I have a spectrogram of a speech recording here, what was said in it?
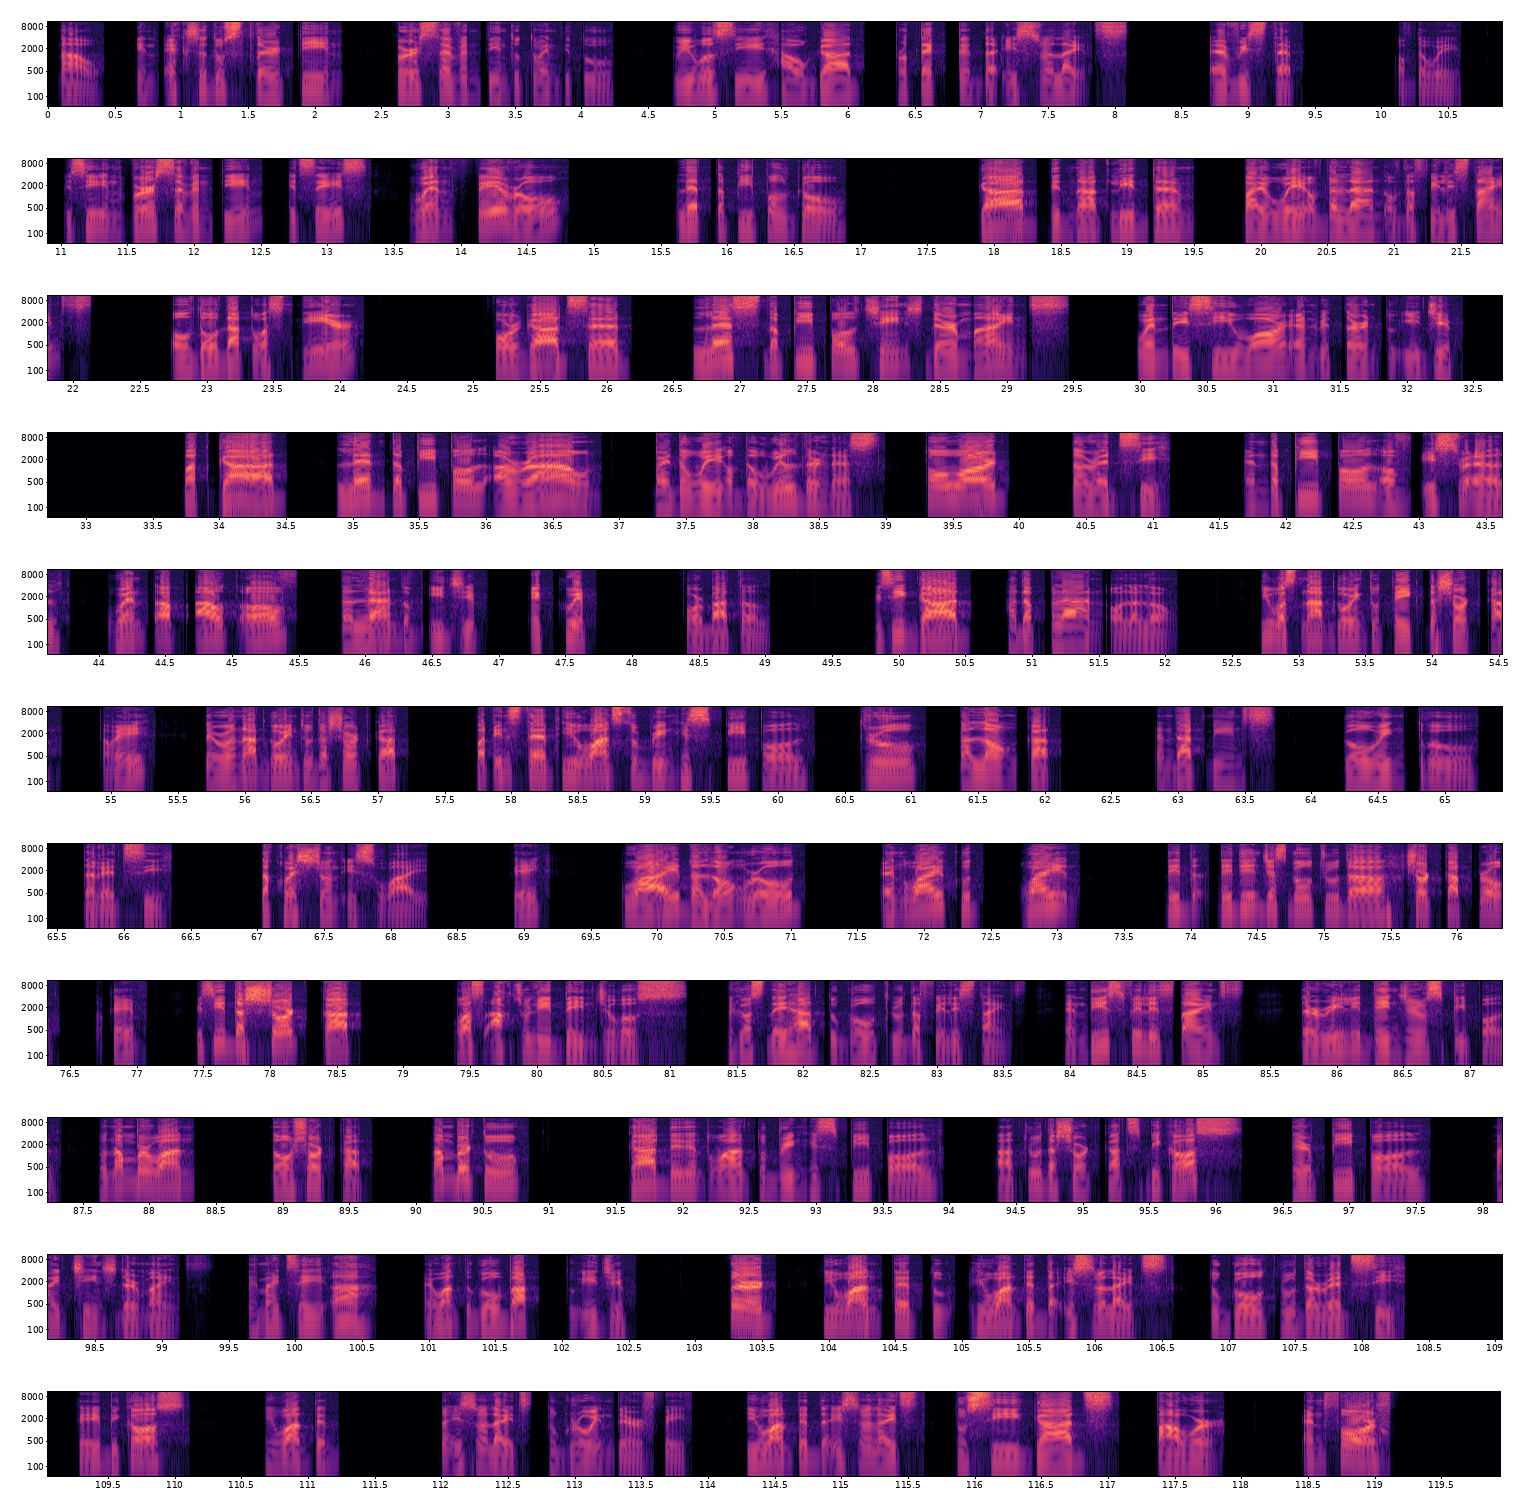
Now, in Exodus 13, verse 17 to 22, we will see how God protected the Israelites every step of the way. You see, in verse 17, it says, When Pharaoh let the people go, God did not lead them by way of the land of the Philistines, although that was near. For God said, Lest the people change their minds when they see war and return to Egypt. But God led the people around by the way of the wilderness toward the Red Sea. And the people of Israel went up out of the land of Egypt equipped for battle. You see, God had a plan all along. He was not going to take the shortcut. Okay? They were not going to the shortcut, but instead, He wants to bring His people through the long cut. And that means going through the Red Sea. The question is why? Okay? Why the long road? And why could why they, they didn't just go through the shortcut road? Okay? You see, the shortcut was actually dangerous because they had to go through the Philistines. And these Philistines, they're really dangerous people. So, number one, no shortcut. Number two, God didn't want to bring his people uh, through the shortcuts because their people might change their minds. They might say, ah, I want to go back to Egypt. Third, he wanted to he wanted the Israelites to go through the Red Sea. Okay, because he wanted the Israelites to grow in their faith. He wanted the Israelites to see God's power. And fourth,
